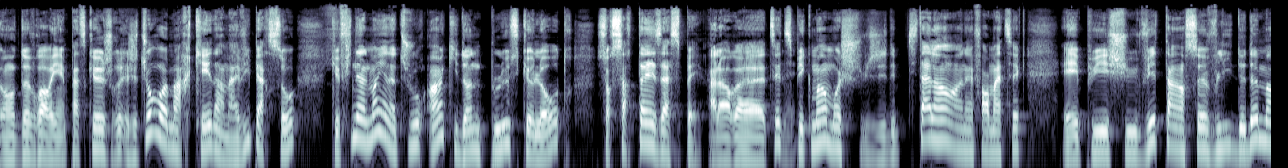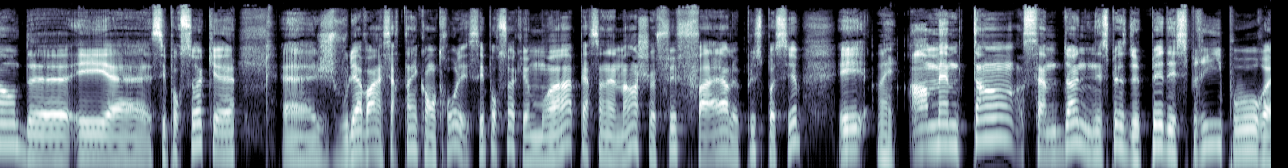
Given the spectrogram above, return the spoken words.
on devra rien. Parce que j'ai toujours remarqué dans ma vie perso que finalement, il y en a toujours un qui donne plus que l'autre sur certains aspects. Alors, euh, tu sais, typiquement, moi, j'ai des petits talents en informatique et puis je suis vite enseveli de demandes euh, et c'est pour ça que je voulais avoir un certain contrôle et c'est pour ça que moi, personnellement, je fais faire le plus possible et en même temps, ça me donne une espèce de paix d'esprit pour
